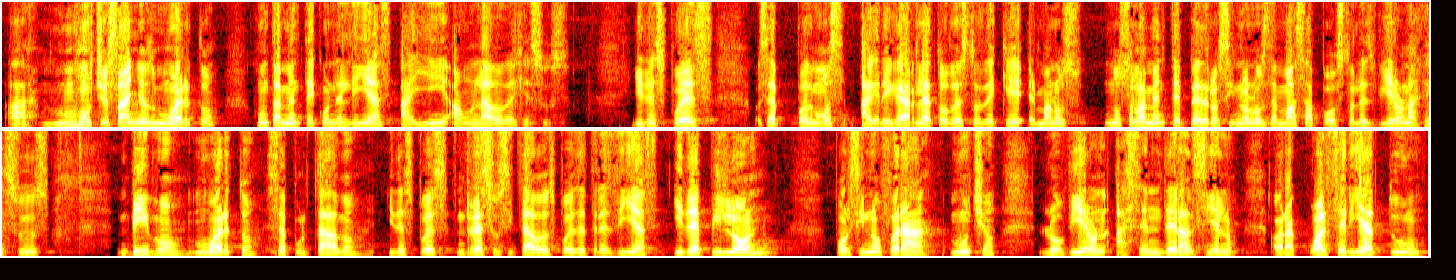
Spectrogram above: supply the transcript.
ah, muchos años muerto, juntamente con Elías, allí a un lado de Jesús. Y después, o sea, podemos agregarle a todo esto de que, hermanos, no solamente Pedro, sino los demás apóstoles vieron a Jesús vivo, muerto, sepultado y después resucitado después de tres días y de pilón, por si no fuera mucho, lo vieron ascender al cielo. Ahora, ¿cuál sería tu,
